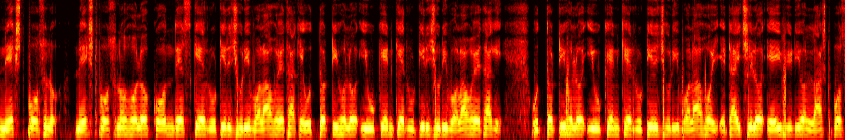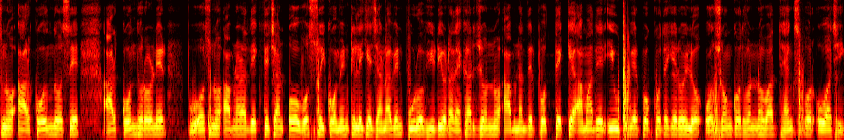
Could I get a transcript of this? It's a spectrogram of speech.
নেক্সট প্রশ্ন নেক্সট প্রশ্ন হলো, কোন দেশকে রুটির ঝুড়ি বলা হয়ে থাকে? উত্তরটি হলো, ইউক্রেনকে রুটির ঝুড়ি বলা হয়ে থাকে। উত্তরটি হলো, ইউক্রেনকে রুটির ঝুড়ি বলা হয় এটাই ছিল এই ভিডিওর লাস্ট প্রশ্ন। আর কোন দেশে, আর কোন ধরনের প্রশ্ন আপনারা দেখতে চান, অবশ্যই কমেন্টে লিখে জানাবেন। পুরো ভিডিওটা দেখার জন্য আপনাদের প্রত্যেককে আমাদের ইউটিউবের পক্ষ থেকে রইল। অসংখ্য ধন্যবাদ। থ্যাঙ্কস ফর ওয়াচিং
